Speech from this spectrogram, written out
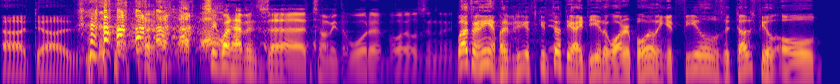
uh, does. See what happens, uh, Tommy. The water boils and the. Well, that's what I mean. But it's, it's not the idea of the water boiling. It feels, it does feel old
